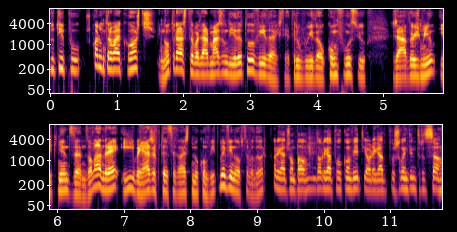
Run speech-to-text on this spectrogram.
do tipo, escolhe um trabalho que gostes e não terás de trabalhar mais um dia da tua vida. Isto é atribuído ao Confúcio já há 2500 anos. Olá André e bem-ajas por ter aceitado este meu convite. Bem-vindo ao Observador. Obrigado João Paulo, muito obrigado pelo convite e obrigado pela excelente introdução.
